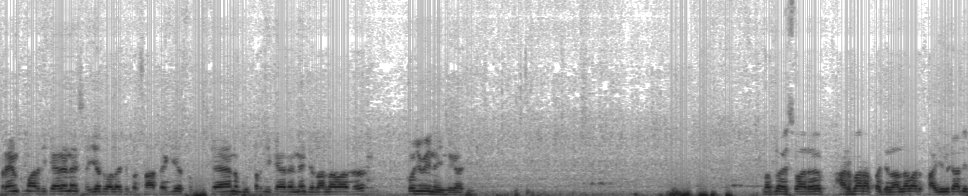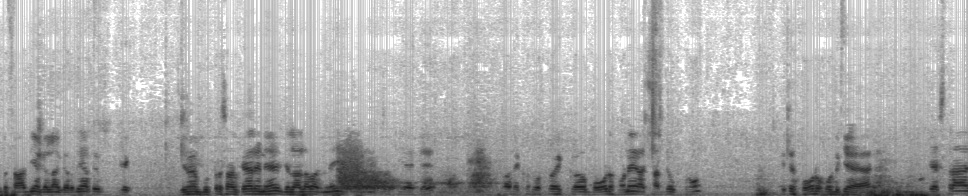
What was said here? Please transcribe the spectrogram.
ਪ੍ਰੇਮ ਕੁਮਾਰ ਜੀ ਕਹਿ ਰਹੇ ਨੇ, ਸੈਯਦ ਵਾਲਾ ਚ ਬਰਸਾਤ ਹੈਗੀ ਹੈ, ਸੁਖਚੈਨ ਬੁੱਤਰ ਜੀ ਕਹਿ ਰਹੇ ਨੇ, ਜਲਾਲਾਬਾਦ ਕੁਝ ਵੀ ਨਹੀਂ ਹੈਗਾ ਜੀ। ਮਤਲਬ ਇਸ ਵਾਰ ਹਰ ਵਾਰ ਆਪਾਂ ਜਲਾਲਾਬਾਦ ਫਾਜ਼ਿਲਕਾ ਦੀ ਬਰਸਾਤ ਦੀਆਂ ਗੱਲਾਂ ਕਰਦੇ ਹਾਂ ਤੇ ਇੱਕ ਜਿਵੇਂ ਬੁੱਟਰ ਸਾਹਿਬ ਕਹਿ ਰਹੇ ਨੇ, ਜਲਾਲਾਬਾਦ ਨਹੀਂ ਹੈ ਕਿ ਆਹ ਦੇਖੋ ਦੋਸਤੋ, ਇੱਕ ਬੋਰਡ ਹੁਣੇ ਆ ਛੱਤ ਦੇ ਉੱਪਰੋਂ। ਕਿਤੇ ਹੋਰ ਉੱਡ ਕੇ ਆਇਆ ਹੈ। ਜਿਸ ਤਰ੍ਹਾਂ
